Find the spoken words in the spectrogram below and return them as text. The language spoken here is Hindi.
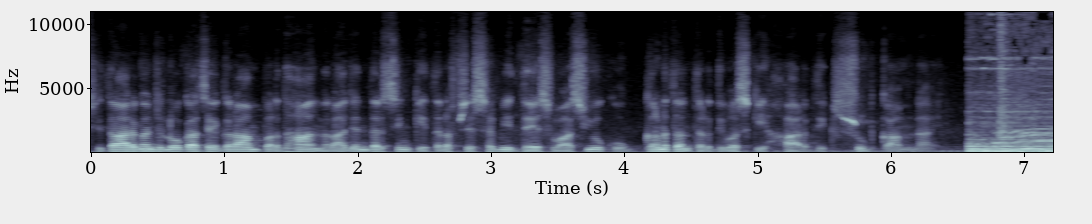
सितारगंज लोका से ग्राम प्रधान राजेंद्र सिंह की तरफ़ से सभी देशवासियों को गणतंत्र दिवस की हार्दिक शुभकामनाएँ।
